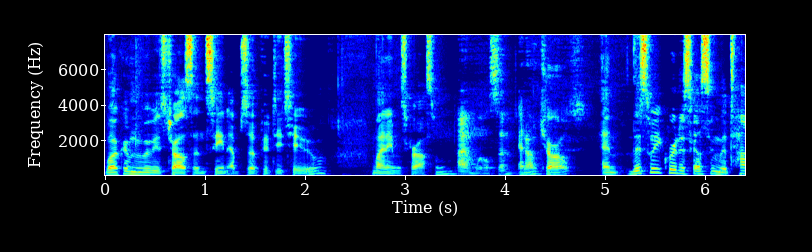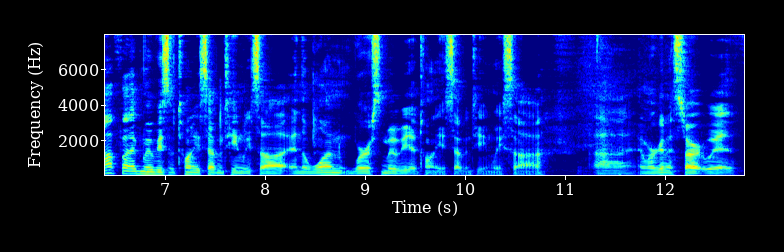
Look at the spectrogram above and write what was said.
Welcome to Movies Charles Unseen, episode 52. My name is Crossman. I'm Wilson. And I'm Charles. And this week we're discussing the top five movies of 2017 we saw and the one worst movie of 2017 we saw. Uh, and we're going to start with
